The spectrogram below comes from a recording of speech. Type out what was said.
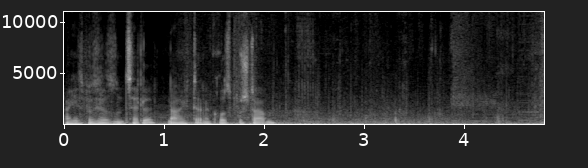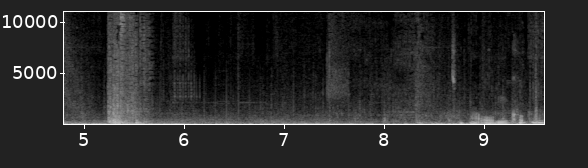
Ah, jetzt muss wieder so ein Zettel. Nachricht an Großbuchstaben. Mal oben gucken.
